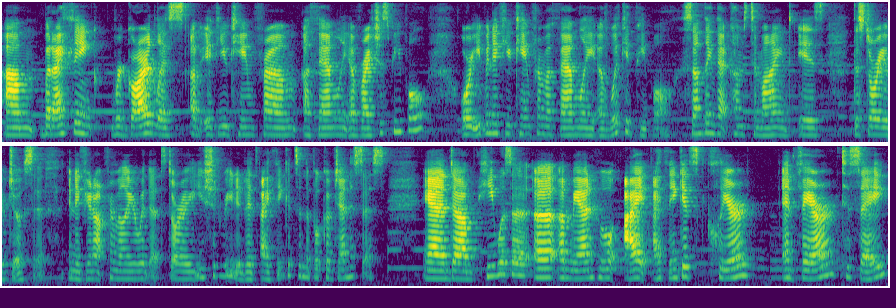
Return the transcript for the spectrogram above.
Um, but I think, regardless of if you came from a family of righteous people or even if you came from a family of wicked people, something that comes to mind is the story of Joseph. And if you're not familiar with that story, you should read it. I think it's in the book of Genesis. And um, he was a, a, a man who I, I think it's clear and fair to say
